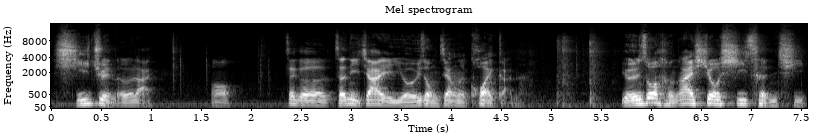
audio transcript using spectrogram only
席卷而来。哦，这个整理家里有一种这样的快感。有人说很爱秀吸尘器，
